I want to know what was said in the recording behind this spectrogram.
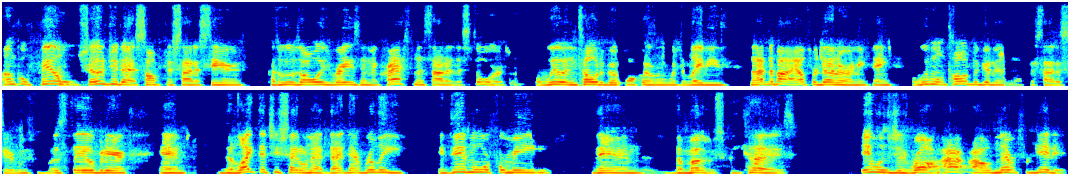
Uncle Phil showed you that softer side of Sears because we was always raised in the craftsman side of the store, but we weren't told to go walk over with the ladies, not to buy Alfred Dunn or anything, but we weren't told to go to the softer side of Sears. We stay over there, and the light that you shed on that, that that really it did more for me than the most because it was just raw. I, I'll never forget it.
